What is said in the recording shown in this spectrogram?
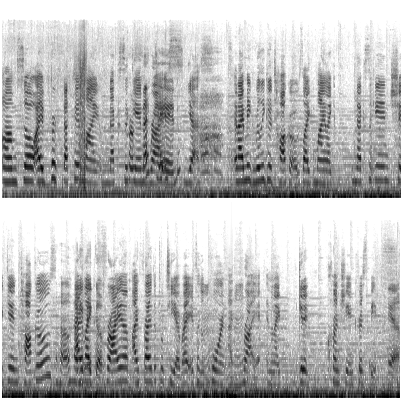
Um, so I perfected my Mexican Perfected? rice. Yes. And I make really good tacos. Like my like Mexican chicken tacos. Uh-huh. How do I like make 'em? fry them. I fry the tortilla, right? It's like a corn. I fry it and then I get it crunchy and crispy. Yeah.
